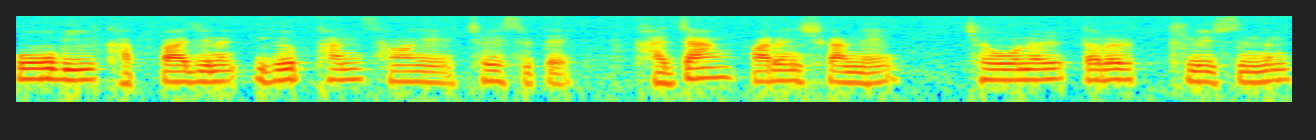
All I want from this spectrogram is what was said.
호흡이 가빠지는 위급한 상황에 처했을 때 가장 빠른 시간 내에 체온을 떨어뜨릴 수 있는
